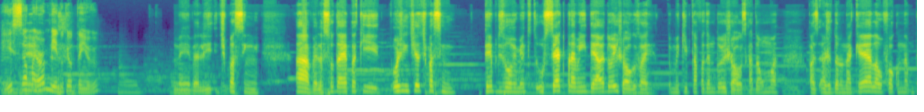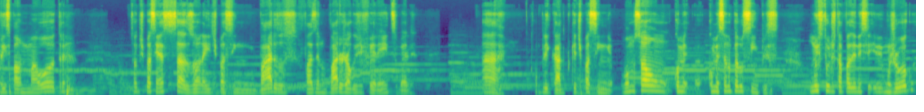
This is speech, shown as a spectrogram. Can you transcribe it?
Esse é o Meu maior medo que eu tenho, viu? Também, velho. E, tipo assim, ah, velho, eu sou da época que, hoje em dia, tipo assim, tempo de desenvolvimento, o certo pra mim, ideal é dois jogos, vai. Uma equipe tá fazendo dois jogos, cada uma faz- ajudando naquela, o foco na- principal numa outra. Só que, tipo assim, essa zona aí, tipo assim, vários, fazendo vários jogos diferentes, velho. Ah, complicado, porque, tipo assim, vamos só um, come- começando pelo simples. Um estúdio tá fazendo esse, um jogo,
